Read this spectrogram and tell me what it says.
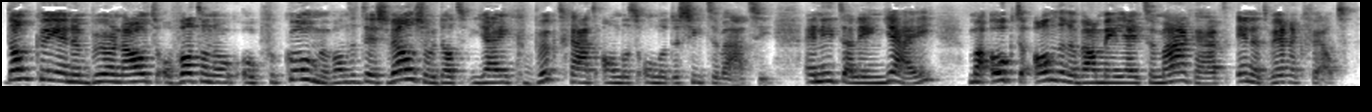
dan kun je een burn-out of wat dan ook, ook voorkomen. Want het is wel zo dat jij gebukt gaat anders onder de situatie. En niet alleen jij, maar ook de anderen waarmee jij te maken hebt in het werkveld.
